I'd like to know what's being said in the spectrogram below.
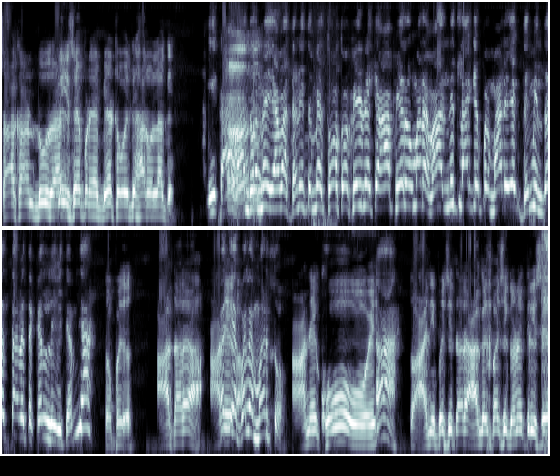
શાખાંડ દૂધ આની છે પણ બેઠો હોય તે સારો લાગે. કાંઈ વાંધો નહીં આવા ધણી તો મેં થો થો ફેરવી કે આ ફેરો મારે વાર નથી લાગે પણ મારે એક જમીન દસ્તાવેજ તો કરી લેવી છે સમજ્યા? તો આ તારે આને ભલે મળતો આને ખોવો હોય તો આની પછી તારે આગળ પાછી ગણતરી છે?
